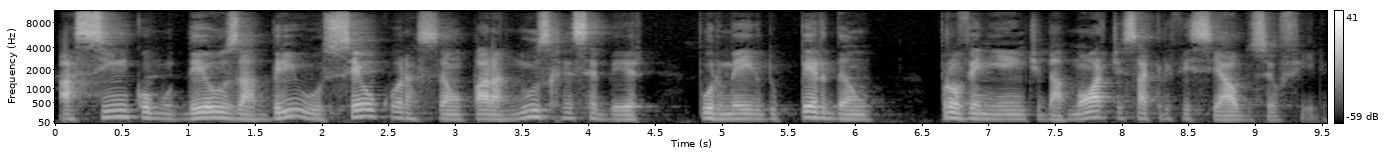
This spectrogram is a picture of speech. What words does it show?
assim como Deus abriu o seu coração para nos receber por meio do perdão proveniente da morte sacrificial do seu filho.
